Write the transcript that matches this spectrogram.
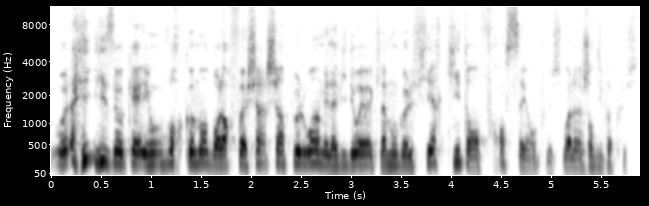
voilà, he's okay. Et on vous recommande, bon alors faut chercher un peu loin, mais la vidéo avec la montgolfière qui est en français en plus. Voilà, j'en dis pas plus.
